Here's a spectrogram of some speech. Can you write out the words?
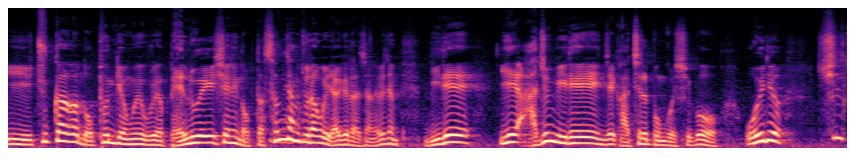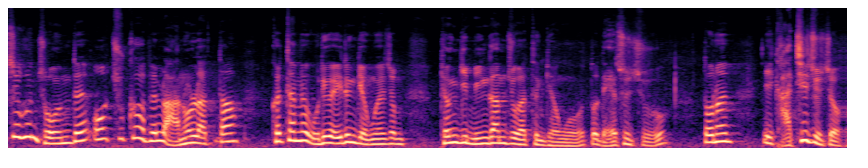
이 주가가 높은 경우에 우리가 valuation이 높다, 성장주라고 이야기를 하잖아요. 왜냐하면 미래 이게 아주 미래의 이제 가치를 본 것이고 오히려 실적은 좋은데 어 주가가 별로 안 올랐다. 그렇다면 우리가 이런 경우에 좀 경기 민감주 같은 경우 또 내수주 또는 이 가치주죠.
